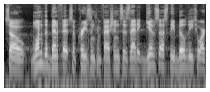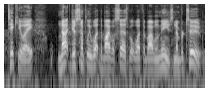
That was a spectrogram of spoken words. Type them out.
So, one of the benefits of creeds and confessions is that it gives us the ability to articulate not just simply what the Bible says, but what the Bible means. Number two,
